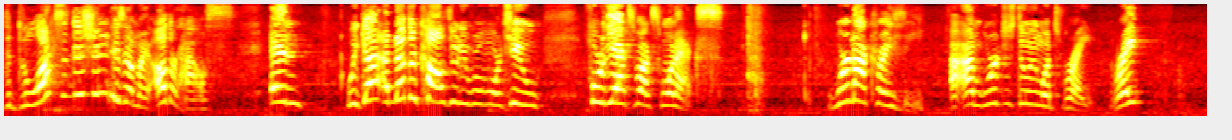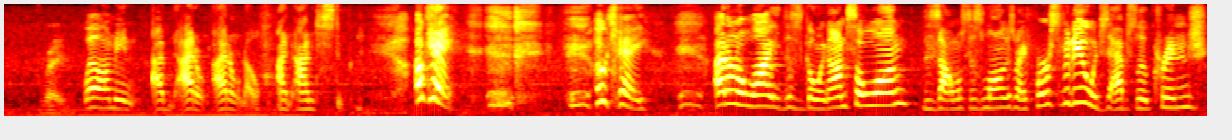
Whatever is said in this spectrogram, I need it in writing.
The deluxe edition is at my other house, and we got another Call of Duty World War II for the Xbox One X. We're not crazy. I, am we're just doing what's right, right? Right. Well, I mean, I, I don't I don't know. I'm I'm just stupid. Okay. okay. I don't know why this is going on so long. This is almost as long as my first video, which is absolute cringe.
